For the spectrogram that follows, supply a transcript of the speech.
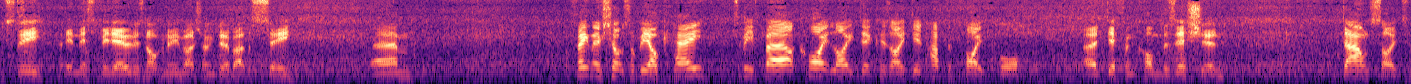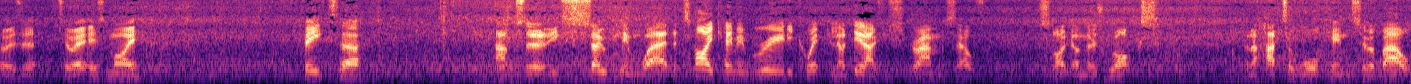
Obviously in this video, there's not going to be much I can do about the sea. Um, I think those shots will be okay. To be fair, I quite liked it because I did have to fight for a different composition. Downside to it, to it is my feet are absolutely soaking wet. The tide came in really quickly. I did actually strand myself slightly on those rocks and I had to walk into about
